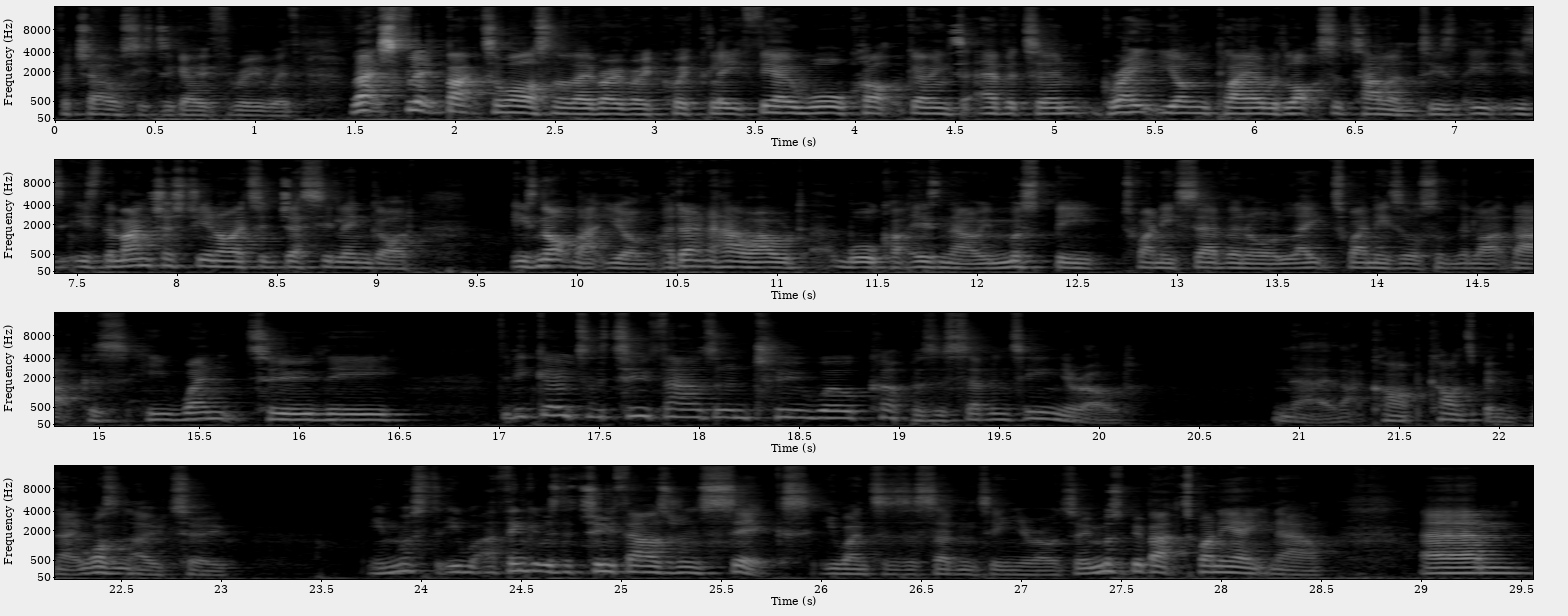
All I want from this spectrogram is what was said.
for Chelsea to go through with. Let's flip back to Arsenal though very very quickly. Theo Walcott going to Everton, great young player with lots of talent. He's, he's, he's the Manchester United Jesse Lingard he's not that young. I don't know how old Walcott is now. He must be 27 or late 20s or something like that because he went to the. Did he go to the 2002 World Cup as a 17 year old? No, that can't can't have been. No, it wasn't 02. He must. He, I think it was the 2006. He went as a 17 year old, so he must be about 28 now. Um,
